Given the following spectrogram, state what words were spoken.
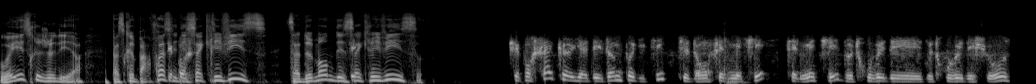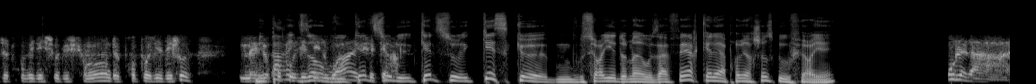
Vous voyez ce que je veux dire? Parce que parfois, c'est des sacrifices. Ça demande des sacrifices. C'est pour ça qu'il y a des hommes politiques dont c'est le métier. C'est le métier de trouver, des, de trouver des choses, de trouver des solutions, de proposer des choses. Mais, par exemple, qu'est-ce que vous seriez demain aux affaires? Quelle est la première chose que vous feriez? Ouh là là,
